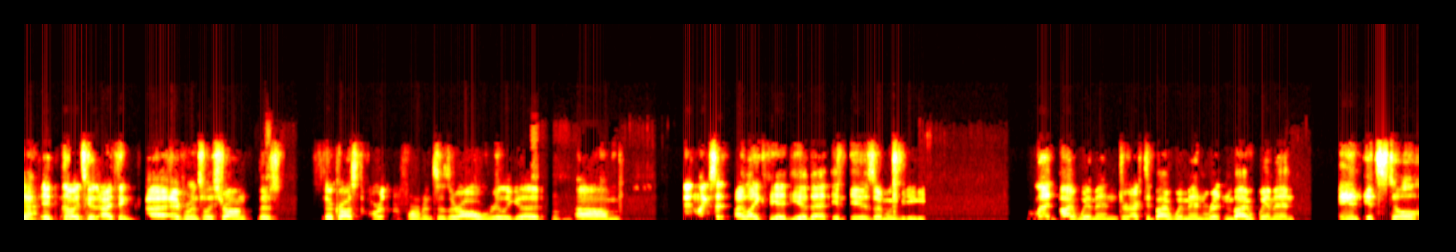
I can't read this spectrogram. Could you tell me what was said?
yeah it no it's good I think uh, everyone's really strong there's across the board the performances are all really good Mhm. um and like I said I like the idea that it is a movie led by women directed by women written by women and it still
